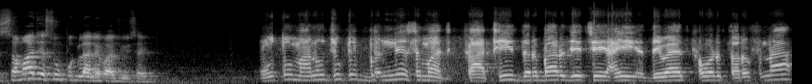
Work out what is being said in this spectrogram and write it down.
સમાજે શું પગલાં લેવા જોઈએ સાહેબ? હું તો માનું છું કે બંને સમાજ કાઠી દરબાર જે છે અહીં દેવાયત ખવડ તરફના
